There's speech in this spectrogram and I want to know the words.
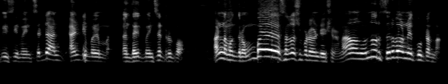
BC mind set anti Dalit mind set இருக்கும். ஆனால் நமக்கு ரொம்ப சந்தோஷப்பட வேண்டிய விஷயம் என்னன்னா அவங்க வந்து ஒரு சிறுபான்மை கூட்டம் தான்.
